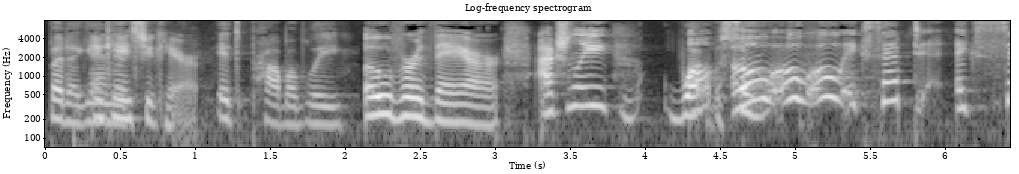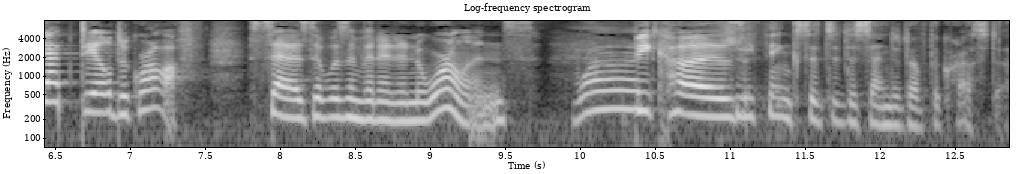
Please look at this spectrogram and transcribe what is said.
But again, in case you care. it's probably over there. Actually, What- oh, so- oh, oh, oh, except except Dale DeGroff says it was invented in New Orleans. what Because he thinks it's a descendant of the Crusta.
